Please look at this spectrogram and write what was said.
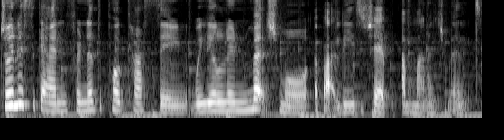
Join us again for another podcast soon where you'll learn much more about leadership and management.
